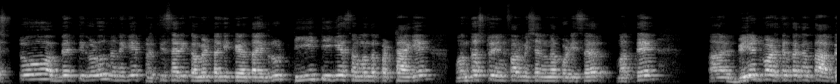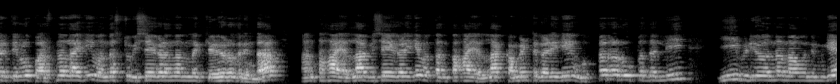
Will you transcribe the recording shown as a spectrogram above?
ಎಷ್ಟೋ ಅಭ್ಯರ್ಥಿಗಳು ನನಗೆ ಪ್ರತಿ ಸಾರಿ ಕಮೆಂಟ್ ಅಲ್ಲಿ ಕೇಳ್ತಾ ಇದ್ರು. ಟಿ ಗೆ ಸಂಬಂಧಪಟ್ಟ ಹಾಗೆ ಒಂದಷ್ಟು ಇನ್ಫಾರ್ಮೇಶನ್ ಅನ್ನ ಕೊಡಿ ಸರ್ ಮತ್ತೆ ಬಿ ಎಡ್ ಮಾಡ್ತಿರ್ತಕ್ಕಂಥ ಅಭ್ಯರ್ಥಿಗಳು ಪರ್ಸನಲ್ ಆಗಿ ಒಂದಷ್ಟು ವಿಷಯಗಳನ್ನ ನನಗೆ ಕೇಳಿರೋದ್ರಿಂದ ಅಂತಹ ಎಲ್ಲಾ ವಿಷಯಗಳಿಗೆ ಮತ್ತು ಅಂತಹ ಎಲ್ಲಾ ಕಮೆಂಟ್ಗಳಿಗೆ ಉತ್ತರ ರೂಪದಲ್ಲಿ ಈ ವಿಡಿಯೋವನ್ನ ನಾವು ನಿಮಗೆ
